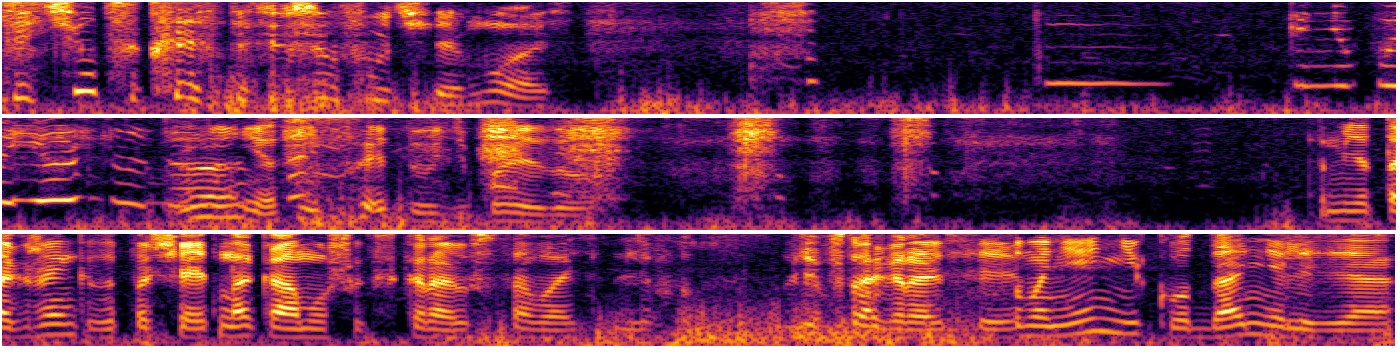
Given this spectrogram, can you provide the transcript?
Ты чё такая переживучая, Мась? Ты не пойдешь туда? Нет, не пойду, не пойду. Это меня так Женька запрещает на камушек с краю вставать для, фото- для фотографии. Мне никуда нельзя.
